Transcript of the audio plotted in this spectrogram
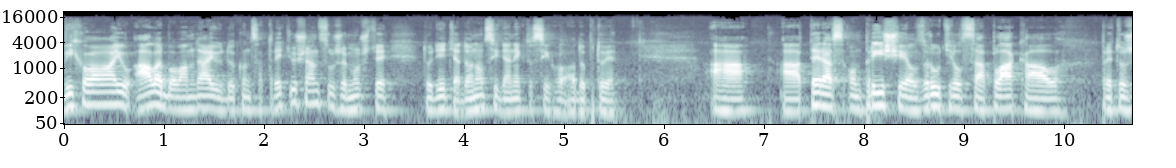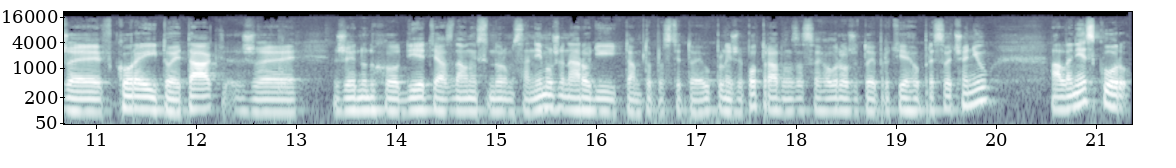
vychovávajú, alebo vám dajú dokonca tretiu šancu, že môžete to dieťa donosiť a niekto si ho adoptuje. A, a teraz on prišiel, zrútil sa, plakal, pretože v Koreji to je tak, že, že jednoducho dieťa s Downovým syndromom sa nemôže narodiť, tam to proste to je úplne že potrat, on zase hovoril, že to je proti jeho presvedčeniu, ale neskôr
